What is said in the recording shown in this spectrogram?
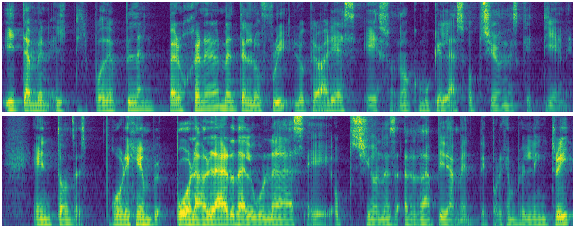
y también el tipo de plan. Pero generalmente en lo free lo que varía es eso, ¿no? Como que las opciones que tiene. Entonces, por ejemplo, por hablar de algunas eh, opciones rápidamente, por ejemplo, en Linktree,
